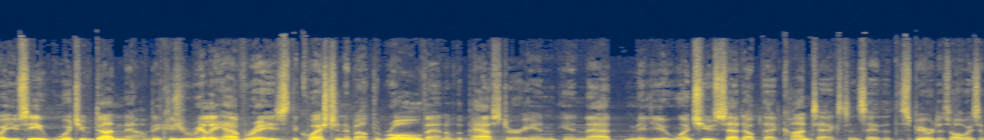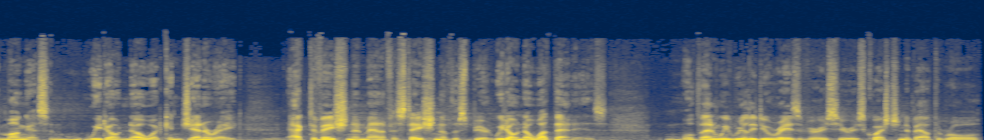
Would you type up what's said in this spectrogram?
But you see what you've done now, because you really have raised the question about the role then of the pastor in, in that milieu. Once you set up that context and say that the Spirit is always among us and we don't know what can generate activation and manifestation of the Spirit, we don't know what that is. Well, then we really do raise a very serious question about the role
